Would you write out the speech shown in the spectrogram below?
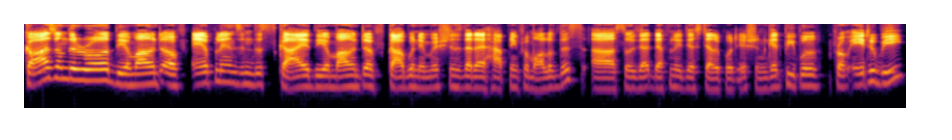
cars on the road, the amount of airplanes in the sky, the amount of carbon emissions that are happening from all of this. Uh, so that definitely just teleportation. Get people from A to B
